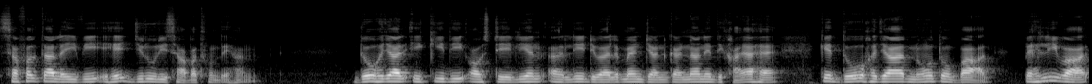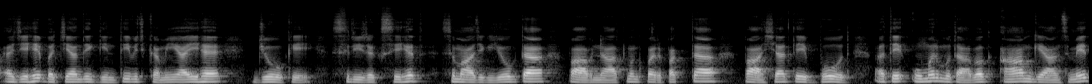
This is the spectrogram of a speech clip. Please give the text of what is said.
ਸਫਲਤਾ ਲਈ ਵੀ ਇਹ ਜ਼ਰੂਰੀ ਸਾਬਤ ਹੁੰਦੇ ਹਨ 2021 ਦੀ ਆਸਟ੍ਰੇਲੀਅਨ ਅਰਲੀ ਡਿਵੈਲਪਮੈਂਟ ਜਨਗਣਨਾ ਨੇ ਦਿਖਾਇਆ ਹੈ ਕਿ 2009 ਤੋਂ ਬਾਅਦ ਪਹਿਲੀ ਵਾਰ ਅਜਿਹੇ ਬੱਚਿਆਂ ਦੀ ਗਿਣਤੀ ਵਿੱਚ ਕਮੀ ਆਈ ਹੈ, ਜੋ ਕਿ ਸਰੀਰਕ ਸਿਹਤ, ਸਮਾਜਿਕ ਯੋਗਤਾ, ਭਾਵਨਾਤਮਕ ਪਰਿਪੱਕਤਾ, ਭਾਸ਼ਾ ਤੇ ਬੋਧ ਅਤੇ ਉਮਰ ਮੁਤਾਬਕ ਆਮ ਗਿਆਨ ਸਮੇਤ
